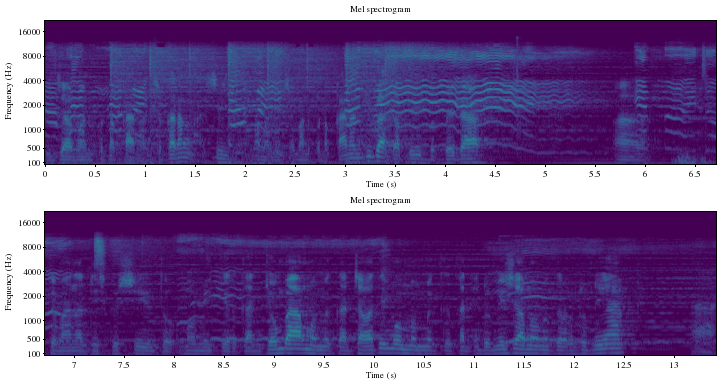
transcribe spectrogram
di zaman penekanan. Sekarang sih namanya zaman penekanan juga tapi berbeda uh, gimana diskusi untuk memikirkan Jombang, memikirkan Jawa Timur, memikirkan Indonesia, memikirkan dunia? Nah,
